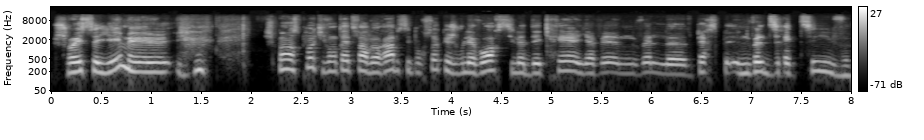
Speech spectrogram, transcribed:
je vais essayer, mais je pense pas qu'ils vont être favorables. C'est pour ça que je voulais voir si le décret, il y avait une nouvelle, euh, une nouvelle directive.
